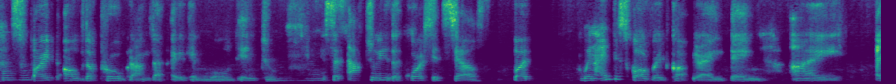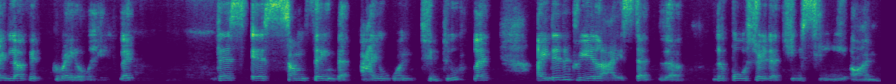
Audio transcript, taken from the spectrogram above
Mm-hmm. Part of the program that I enrolled into. Mm-hmm. It's actually the course itself. But when I discovered copywriting, I I love it right away. Like this is something that I want to do. Like I didn't realize that the the poster that you see on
